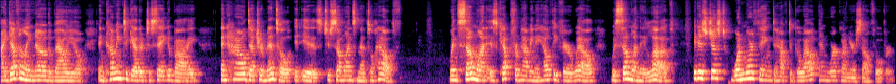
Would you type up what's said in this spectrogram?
I definitely know the value in coming together to say goodbye and how detrimental it is to someone's mental health. When someone is kept from having a healthy farewell with someone they love, it is just one more thing to have to go out and work on yourself over.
